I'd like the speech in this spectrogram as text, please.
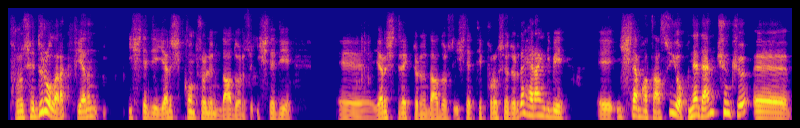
prosedür olarak FIA'nın işlediği, yarış kontrolünün daha doğrusu işlediği, e, yarış direktörünün daha doğrusu işlettiği prosedürde herhangi bir e, işlem hatası yok. Neden? Çünkü e,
